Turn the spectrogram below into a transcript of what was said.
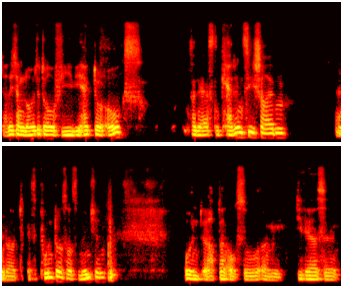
Da hatte ich dann Leute drauf wie, wie Hector Oaks, seine ersten Cadency-Scheiben oder Tess Puntos aus München und habe dann auch so ähm, diverse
